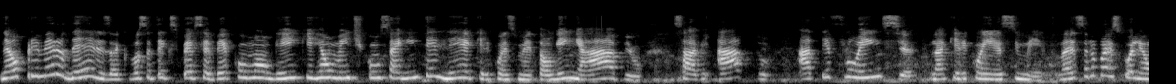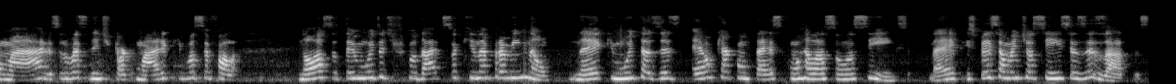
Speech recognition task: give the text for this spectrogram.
né? O primeiro deles é que você tem que se perceber como alguém que realmente consegue entender aquele conhecimento, alguém hábil, sabe, apto a ter fluência naquele conhecimento. Né? Você não vai escolher uma área, você não vai se identificar com uma área que você fala, nossa, eu tenho muita dificuldade, isso aqui não é para mim, não, né? Que muitas vezes é o que acontece com relação à ciência, né? Especialmente as ciências exatas.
